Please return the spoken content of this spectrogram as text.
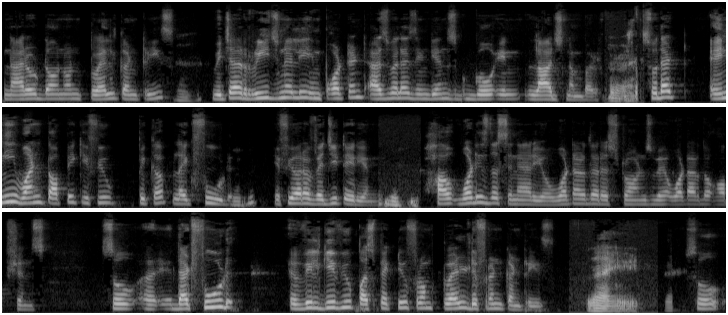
narrowed down on 12 countries which are regionally important as well as Indians go in large number. Right. So that any one topic, if you pick up like food, if you are a vegetarian, how what is the scenario? What are the restaurants? Where what are the options? So uh, that food will give you perspective from 12 different countries. right. So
